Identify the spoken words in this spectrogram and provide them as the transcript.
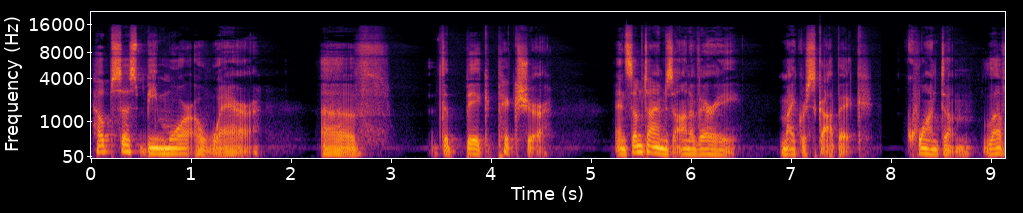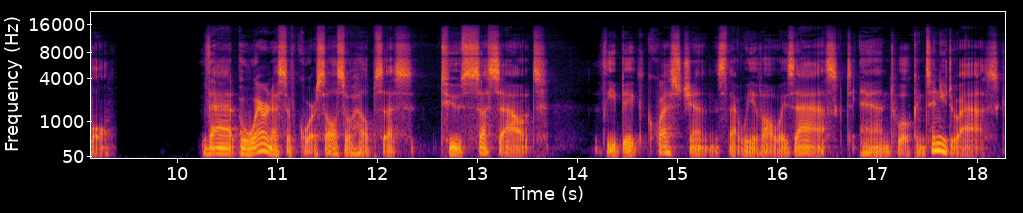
helps us be more aware of the big picture, and sometimes on a very microscopic quantum level. That awareness, of course, also helps us to suss out the big questions that we have always asked and will continue to ask.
